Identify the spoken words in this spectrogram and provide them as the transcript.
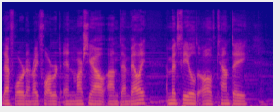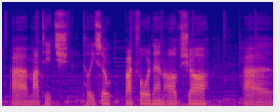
left forward and right forward in Martial and Dembele. A midfield of Kante, uh, Matic, Tolisso. Back forward then of Shaw, uh,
